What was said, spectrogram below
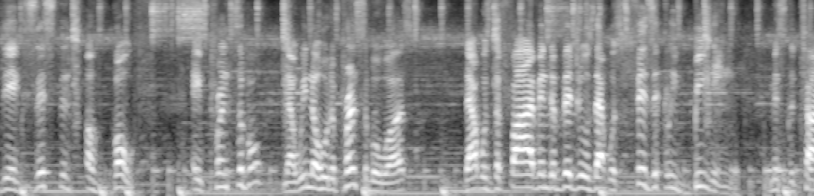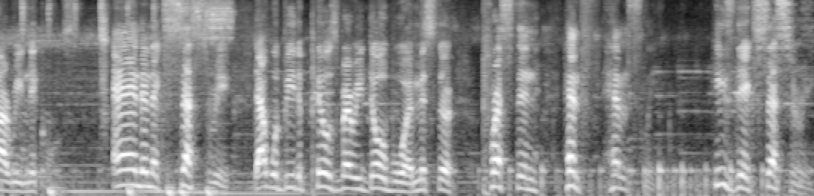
the existence of both a principal. Now we know who the principal was. That was the five individuals that was physically beating Mr. Tyree Nichols. And an accessory. That would be the Pillsbury Doughboy, Mr. Preston Hemsley. He's the accessory.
